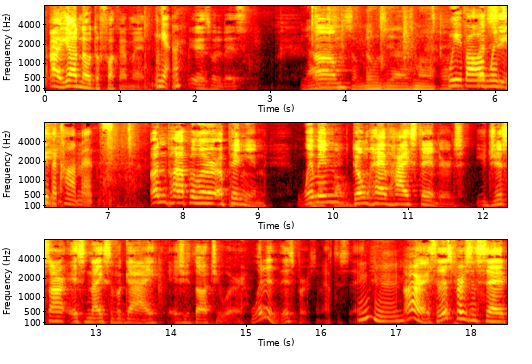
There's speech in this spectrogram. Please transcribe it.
All right, y'all know what the fuck I meant. Yeah. It is what it is. Y'all um, some nosy ass motherfucker. We've all Let's went see. to the comments. Unpopular opinion: Women don't have high standards. You just aren't as nice of a guy as you thought you were. What did this person have to say? Mm-hmm. All right, so this person said,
